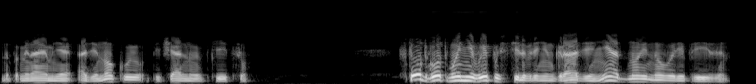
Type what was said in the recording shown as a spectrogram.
напоминая мне одинокую печальную птицу. В тот год мы не выпустили в Ленинграде ни одной новой репризы.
